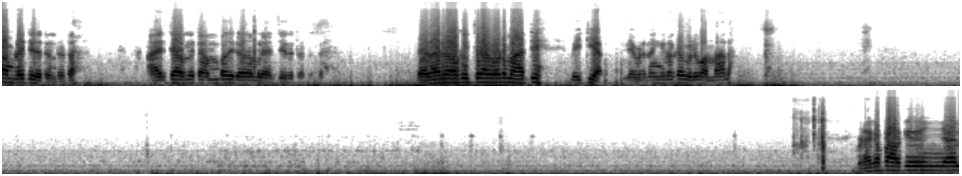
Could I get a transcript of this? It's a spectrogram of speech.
കംപ്ലീറ്റ് ചെയ്തിട്ടുണ്ട് കേട്ടോ ആയിരത്തി അറുന്നൂറ്റി അമ്പത് രൂപ നമ്മൾ ഏൺ ചെയ്തിട്ടുണ്ട്. ഏതായാലും നമുക്ക് ഇച്ചിരി അങ്ങോട്ട് മാറ്റി വെയിറ്റ് ചെയ്യാം. പിന്നെ എവിടുന്നെങ്കിലുമൊക്കെ വിളി വന്നാലോ. ഇവിടെയൊക്കെ പാർക്ക് ചെയ്ത് കഴിഞ്ഞാൽ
